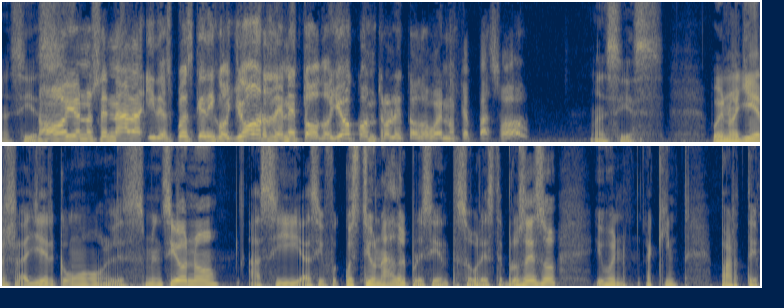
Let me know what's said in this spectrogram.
Así es. No, yo no sé nada. Y después que dijo, yo ordené todo, yo controlé todo. Bueno, ¿qué pasó? Así es. Bueno, ayer, ayer, como les menciono, Así, así fue cuestionado el presidente sobre este proceso y bueno, aquí parte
